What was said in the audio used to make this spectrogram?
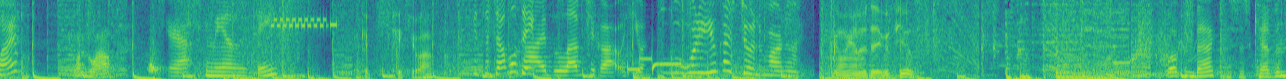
What? You Want to go out? You're asking me on a date? I could pick you up. It's a double date. I'd love to go out with you. What are you guys doing tomorrow night? Going on a date with you. Welcome back. This is Kevin,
